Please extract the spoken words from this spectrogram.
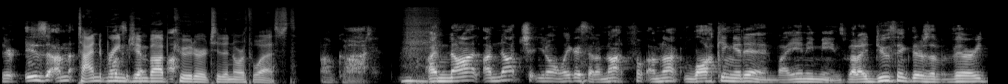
there is. I'm not, Time to bring Jim Bob Cooter to the Northwest. oh God, I'm not. I'm not. You know, like I said, I'm not. I'm not locking it in by any means. But I do think there's a very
